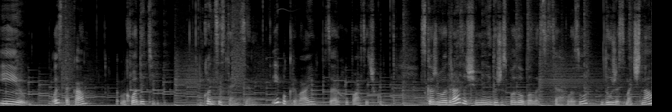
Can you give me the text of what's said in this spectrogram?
І ось така виходить консистенція. І покриваю зверху пасочку. Скажу одразу, що мені дуже сподобалася ця глазур, дуже смачна,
